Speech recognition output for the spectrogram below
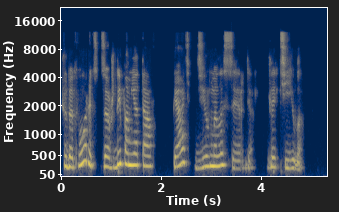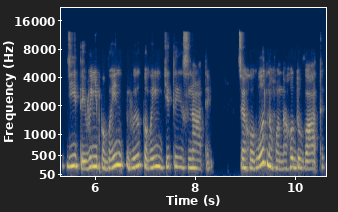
Чудотворець завжди пам'ятав п'ять діл милосердя для тіла. Діти, ви, не повинні, ви повинні діти їх знати. Це голодного нагодувати,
